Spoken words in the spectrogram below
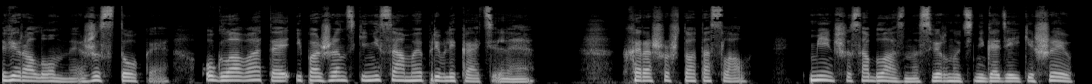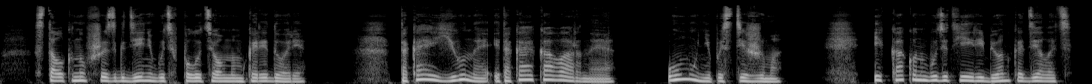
вероломная, жестокая, угловатая и по-женски не самая привлекательная. Хорошо, что отослал. Меньше соблазна свернуть негодяйке шею, столкнувшись где-нибудь в полутемном коридоре. Такая юная и такая коварная, уму непостижимо. И как он будет ей ребенка делать?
